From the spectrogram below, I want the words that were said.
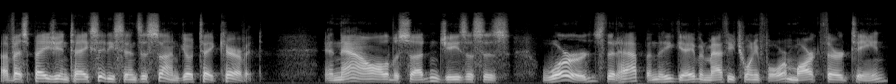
uh, Vespasian takes it. He sends his son, go take care of it. And now, all of a sudden, Jesus' words that happened that he gave in Matthew 24, Mark 13,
